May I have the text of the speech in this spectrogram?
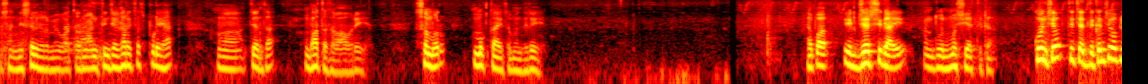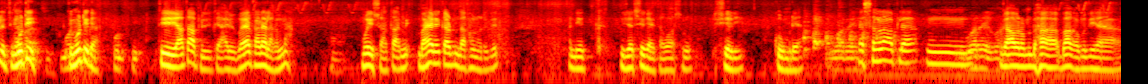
असा निसर्गरम्य वातावरण. आणि त्यांच्या घराच्याच पुढे ह्या अं, त्यांचा भाताचा वावर आहे. समोर मुक्ताईचं मंदिर आहे. ह्या एक जर्सी गाय आणि दोन म्हशी आहेत तिथं. कोणची हो? तिच्यातली कोणची आपली? ती मोठी? ती मोठी का? ती आता आपली ती आली बाहेर काढायला लागेल ना? म्हैस आता आम्ही बाहेर काढून दाखवणार आहे ते. आणि एक जर्सी गायचा वासरू शेळी. कोंबड्या. ह्या सगळं आपल्या गावरान भा भागामध्ये ह्या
